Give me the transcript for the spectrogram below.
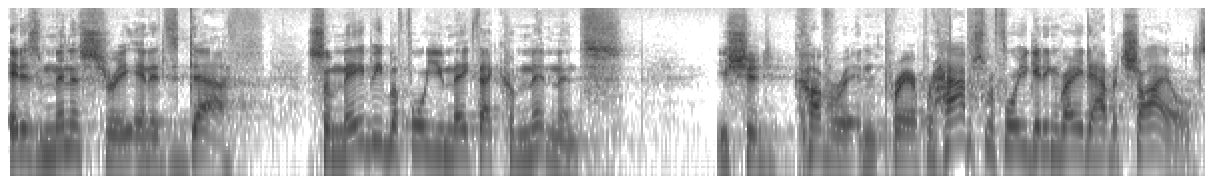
It is ministry and it's death. So maybe before you make that commitment, you should cover it in prayer. Perhaps before you're getting ready to have a child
